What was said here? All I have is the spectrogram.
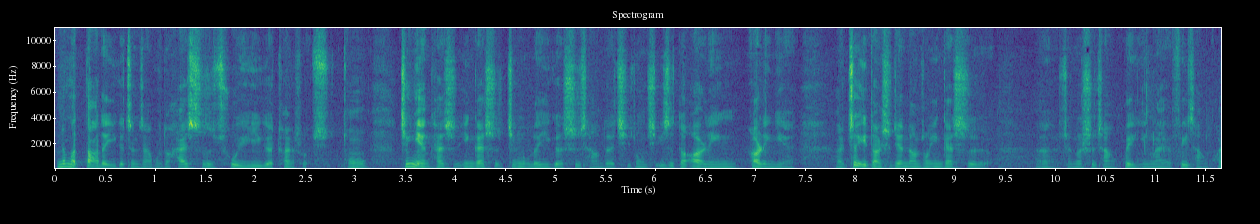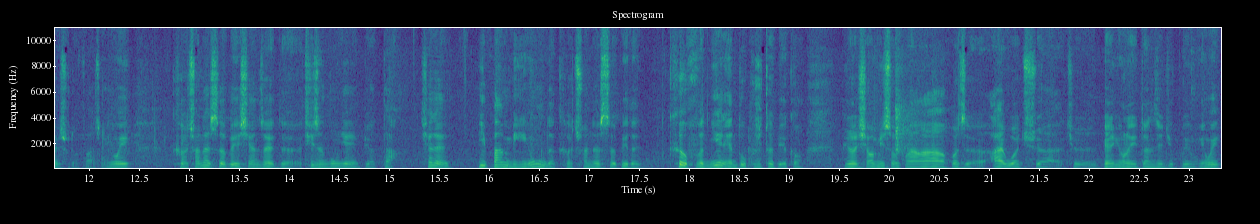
那么大的一个增长幅度还是处于一个探索期，从今年开始应该是进入了一个市场的启动期，一直到二零二零年，呃，这一段时间当中应该是。呃，整个市场会迎来非常快速的发展，因为可穿戴设备现在的提升空间也比较大。现在一般民用的可穿戴设备的客户的粘连度不是特别高，比如说小米手环啊或者 iWatch 啊，就是别人用了一段时间就不用，因为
